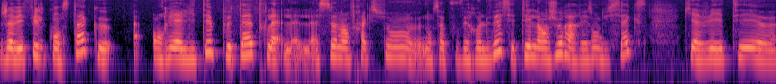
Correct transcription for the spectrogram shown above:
j'avais fait le constat que, en réalité, peut-être la, seule infraction euh, dont ça pouvait relever, c'était l'injure à raison du sexe, qui avait été euh,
